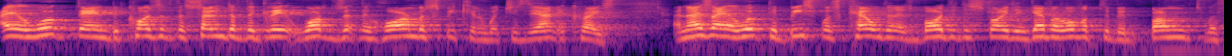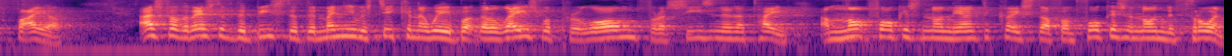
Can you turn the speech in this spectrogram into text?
I looked then because of the sound of the great words that the horn was speaking, which is the Antichrist. And as I looked, the beast was killed and its body destroyed and given over to be burned with fire. As for the rest of the beasts, their dominion was taken away, but their lives were prolonged for a season and a time. I'm not focusing on the Antichrist stuff, I'm focusing on the throne,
